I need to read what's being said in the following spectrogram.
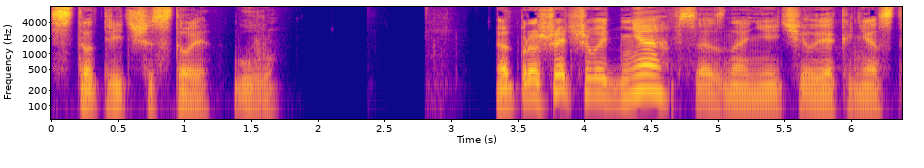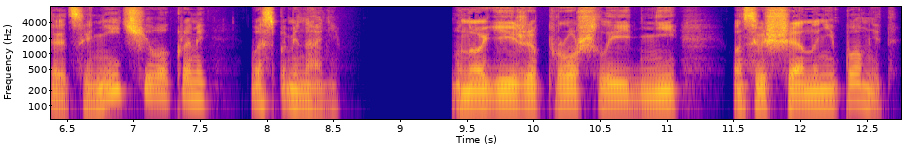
136. Гуру. От прошедшего дня в сознании человека не остается ничего, кроме воспоминаний. Многие же прошлые дни он совершенно не помнит,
